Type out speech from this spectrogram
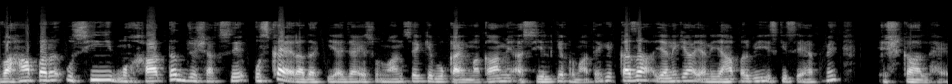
वहाँ पर उसी मुखातब जो शख्स है उसका इरादा किया जाए इस उनवान से कि वो कायम मकाम असील के फरमाते हैं कि कज़ा, यानी क्या? यानी यहाँ पर भी इसकी सेहत में इश्काल है।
